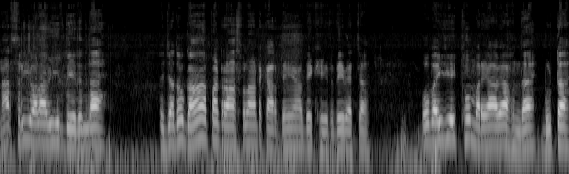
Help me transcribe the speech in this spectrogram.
ਨਰਸਰੀ ਵਾਲਾ ਵੀਰ ਦੇ ਦਿੰਦਾ ਹੈ। ਤੇ ਜਦੋਂ ਗਾਂ ਆਪਾਂ ਟਰਾਂਸਪਲਾਂਟ ਕਰਦੇ ਆ ਆਪਦੇ ਖੇਤ ਦੇ ਵਿੱਚ, ਉਹ ਬਾਈ ਜੀ ਇੱਥੋਂ ਮਰਿਆ ਹੋਇਆ ਹੁੰਦਾ ਬੂਟਾ,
